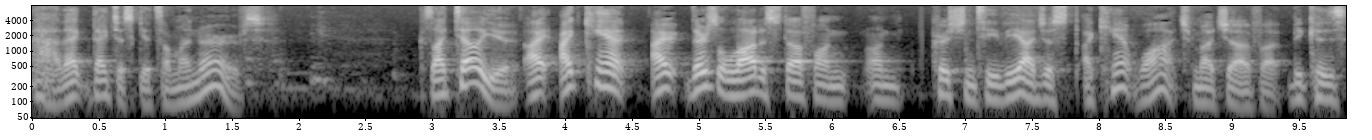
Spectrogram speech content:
Ah, that, that just gets on my nerves. Because I tell you, I, I can't, I, there's a lot of stuff on, on Christian TV I just, I can't watch much of it because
